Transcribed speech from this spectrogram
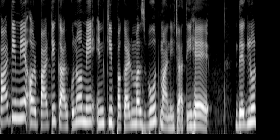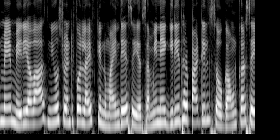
पार्टी में और पार्टी कारकुनों में इनकी पकड़ मज़बूत मानी जाती है। देगलूर में मेरी आवाज़ न्यूज़ 24 लाइव के नुमाइंदे सैयद समी ने गिरीधर पाटिल, सोगाउनकर से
